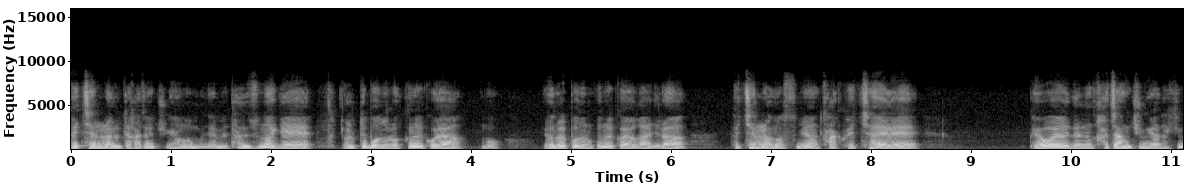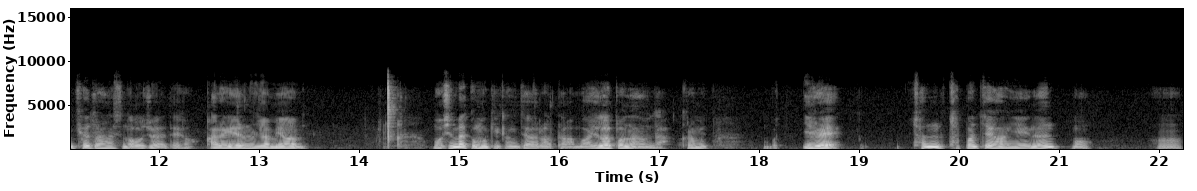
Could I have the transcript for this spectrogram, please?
회차를 나눌 때 가장 중요한 건 뭐냐면 단순하게 12번으로 끊을 거야, 뭐 8번으로 끊을 거야가 아니라 회차를 나눴으면 각 회차에 배워야 되는 가장 중요한 핵심 키워드를 하나씩 넣어줘야 돼요. 가령 예를 들자면 뭐 신발끈 묶기 강좌를 갖다가 뭐 8번 나눈다. 그러면 뭐 1회 첫, 첫 번째 강의에는 뭐 어,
